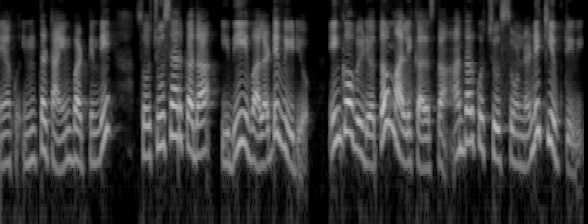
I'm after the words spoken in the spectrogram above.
నాకు ఇంత టైం పట్టింది. సో చూసారు కదా ఇది ఇవాళటి వీడియో. ఇంకో వీడియోతో మళ్ళీ కలుస్తాం. అంతవరకు చూస్తూ ఉండండి క్యూబ్ టీవీ.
